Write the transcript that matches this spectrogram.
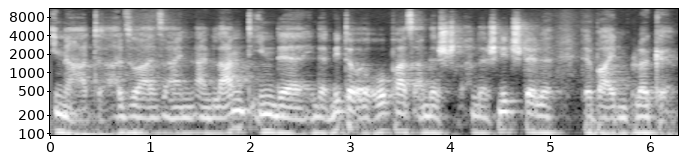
innehatte. Also als ein, ein Land in der, in der Mitte Europas an der, an der Schnittstelle der beiden Blöcke.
